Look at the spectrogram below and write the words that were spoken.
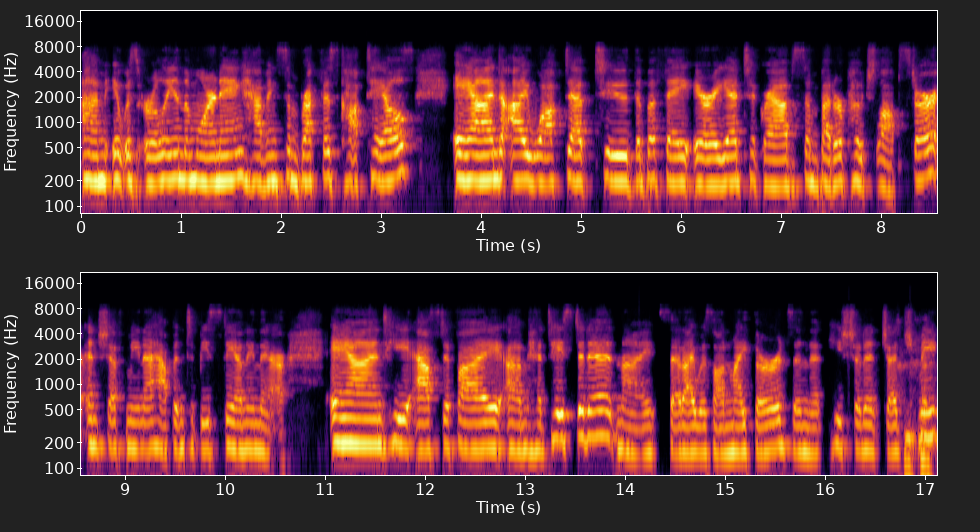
Um, it was early in the morning, having some breakfast cocktails. And I walked up to the buffet area to grab some butter poached lobster. And Chef Mina happened to be standing there. And he asked if I um, had tasted it. And I said I was on my thirds and that he shouldn't judge me,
